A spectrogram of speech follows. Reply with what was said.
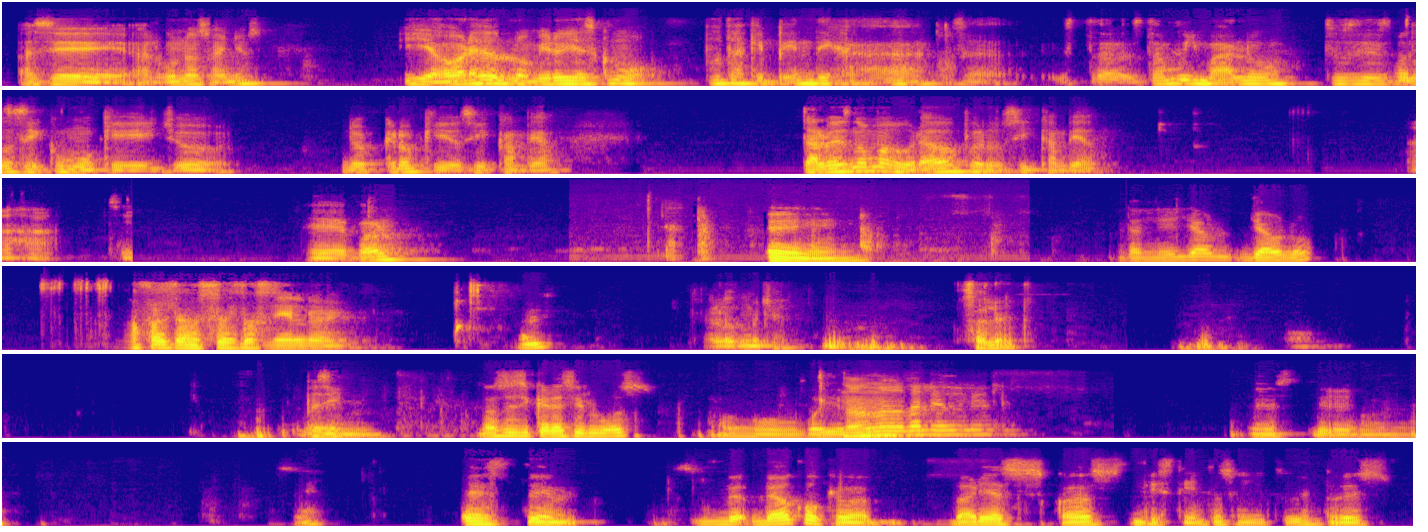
hace algunos años y ahora lo miro y es como, puta, qué pendeja, o sea, está, está muy malo. Entonces, no sé, como que yo, yo creo que yo sí he cambiado. Tal vez no madurado, pero sí he cambiado. Ajá, sí. Eh, Paul, Eh, Daniel ya, ya habló. No faltan ustedes dos. Daniel, no. ¿Mm? Salud, mucho. Salud. Pues sí. Mm, No sé si querés ir vos o voy yo. No, no, dale, dale, dale. Este, sí. Este, ve- veo como que va- varias cosas distintas en YouTube, entonces,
